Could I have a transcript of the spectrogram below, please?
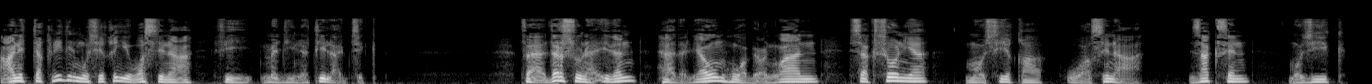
عن التقليد الموسيقي والصناعة في مدينة لايبزيغ. فدرسنا إذن هذا اليوم هو بعنوان ساكسونيا موسيقى وصناعة. زاكسن موزيك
